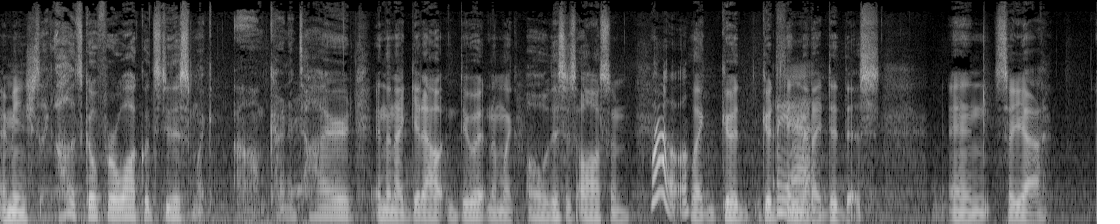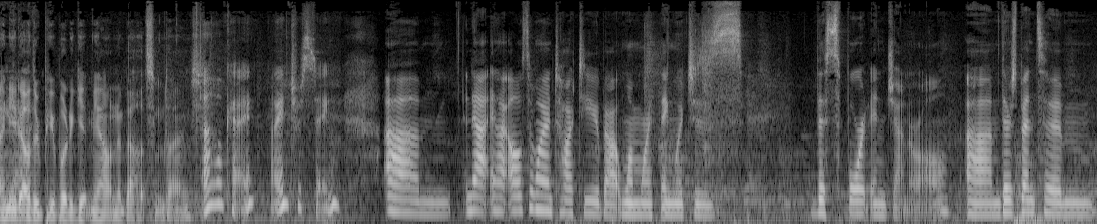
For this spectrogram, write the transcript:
I mean, she's like, oh, let's go for a walk. Let's do this. I'm like, oh, I'm kind of tired. And then I get out and do it. And I'm like, oh, this is awesome. Wow. Like, good, good thing Yeah. that I did this. And so, yeah, I need Yeah. other people to get me out and about sometimes. Oh, okay. Interesting. Um, now, and I also want to talk to you about one more thing, which is the sport in general. Um, there's been some,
